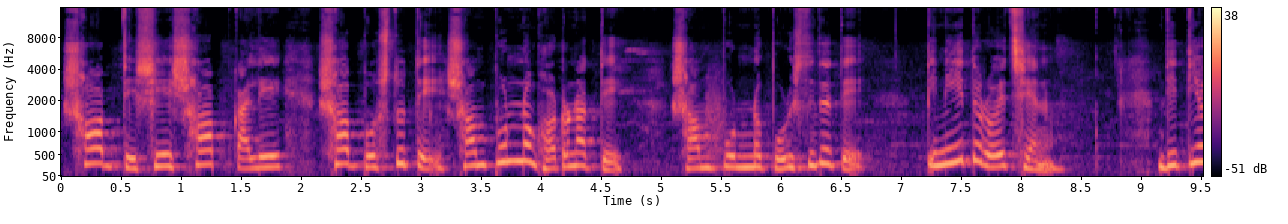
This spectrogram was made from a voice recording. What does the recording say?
সব দেশে, সব কালে, সব বস্তুতে, সম্পূর্ণ ঘটনাতে, সম্পূর্ণ পরিস্থিতিতে তিনিই তো রয়েছেন। দ্বিতীয়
